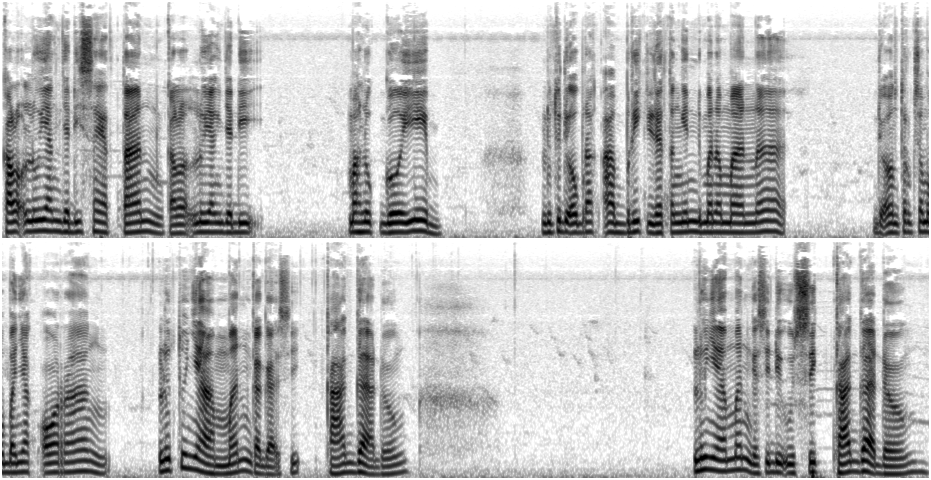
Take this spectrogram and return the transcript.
kalau lu yang jadi setan, kalau lu yang jadi makhluk goib, lu tuh diobrak-abrik, didatengin di mana-mana diontrok sama banyak orang lu tuh nyaman kagak sih? Kagak dong. Lu nyaman gak sih diusik? Kagak dong.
